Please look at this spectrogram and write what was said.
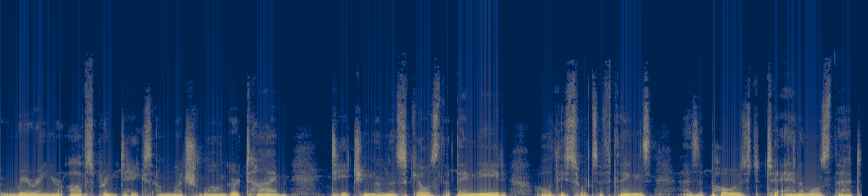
rearing your offspring takes a much longer time teaching them the skills that they need, all these sorts of things, as opposed to animals that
